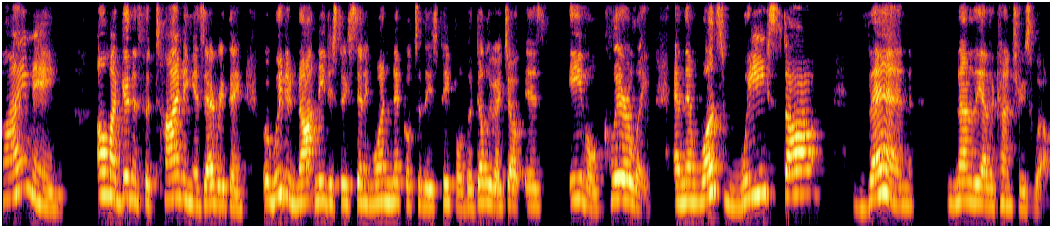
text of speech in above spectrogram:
timing. Oh my goodness the timing is everything. But we do not need to be sending one nickel to these people. The who is evil clearly. And then once we stop then none of the other countries will.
